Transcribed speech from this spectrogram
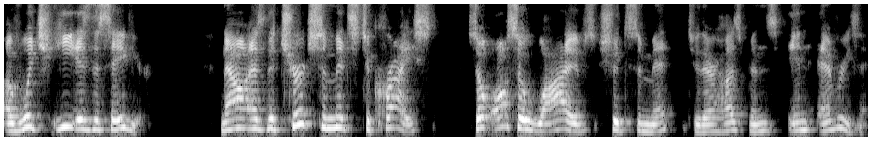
of which he is the Savior. Now, as the church submits to Christ, so also wives should submit to their husbands in everything.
